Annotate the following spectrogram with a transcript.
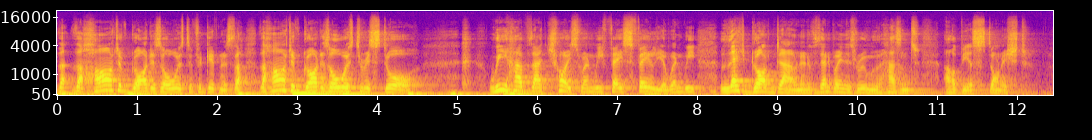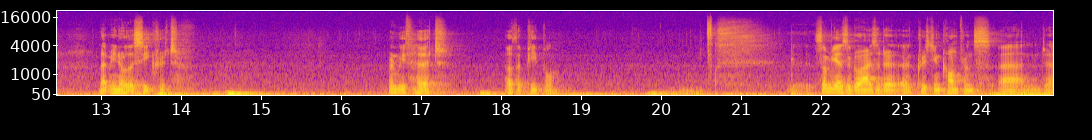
the, the heart of God is always to forgiveness, the, the heart of God is always to restore. We have that choice when we face failure, when we let God down. And if there's anybody in this room who hasn't, I'll be astonished. Let me know the secret. When we've hurt other people. Some years ago, I was at a, a Christian conference, and uh,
